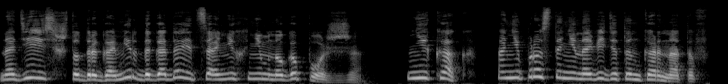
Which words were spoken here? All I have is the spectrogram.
надеясь, что Драгомир догадается о них немного позже. Никак. Они просто ненавидят инкарнатов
